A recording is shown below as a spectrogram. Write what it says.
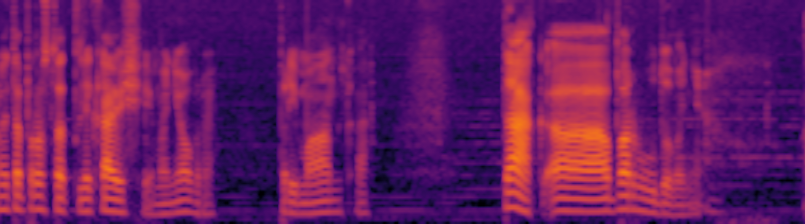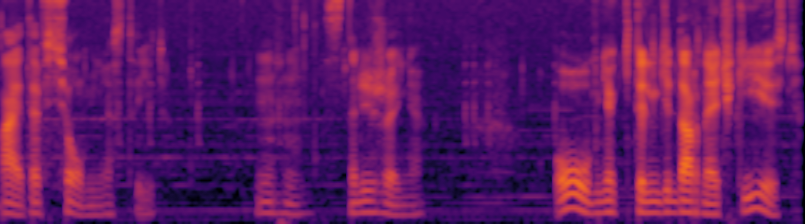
Ну, это просто отвлекающие маневры. Приманка. Так, а, оборудование. А, это все у меня стоит. Угу. Снаряжение. О, у меня какие-то легендарные очки есть.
